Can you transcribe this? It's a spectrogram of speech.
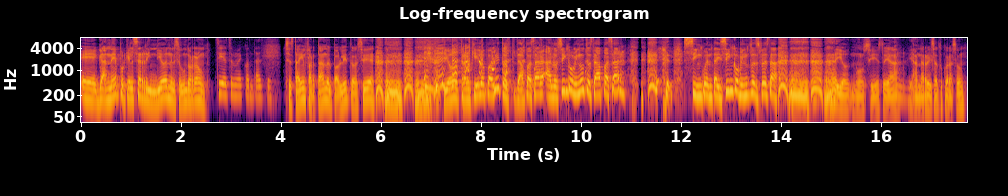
eh, gané porque él se rindió en el segundo round. Sí, eso me contaste. Se está infartando el Pablito, así de... Yo, tranquilo, Pablito, te va a pasar, a los cinco minutos te va a pasar. 55 minutos después está... Yo, no, sí, esto ya, ya anda a revisar tu corazón.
